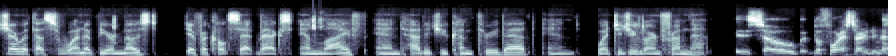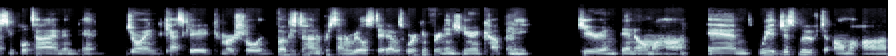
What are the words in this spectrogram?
share with us one of your most difficult setbacks in life and how did you come through that and what did you learn from that? So before I started investing full time and, and joined Cascade Commercial and focused 100% on real estate, I was working for an engineering company here in, in Omaha. And we had just moved to Omaha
